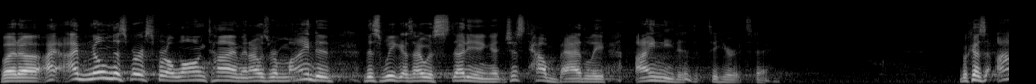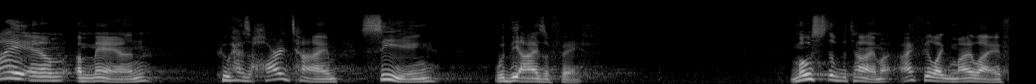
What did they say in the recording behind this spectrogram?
but uh, I, I've known this verse for a long time, and I was reminded this week as I was studying it just how badly I needed to hear it today. Because I am a man who has a hard time seeing with the eyes of faith. Most of the time, I feel like my life,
